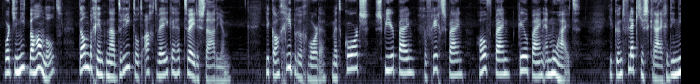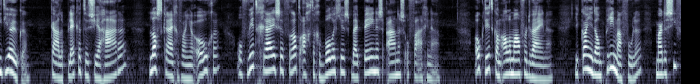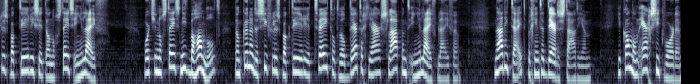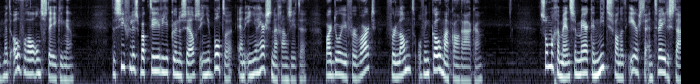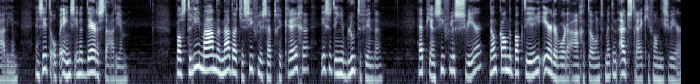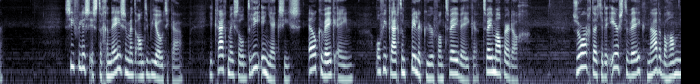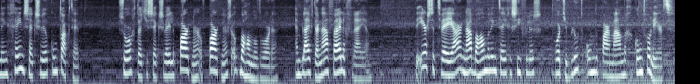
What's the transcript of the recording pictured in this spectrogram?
Word je niet behandeld, dan begint na 3 tot 8 weken het tweede stadium. Je kan grieperig worden met koorts, spierpijn, gewrichtspijn, hoofdpijn, keelpijn en moeheid. Je kunt vlekjes krijgen die niet jeuken, kale plekken tussen je haren, last krijgen van je ogen of witgrijze, vratachtige bolletjes bij penis, anus of vagina. Ook dit kan allemaal verdwijnen. Je kan je dan prima voelen, maar de syphilisbacterie zit dan nog steeds in je lijf. Word je nog steeds niet behandeld, dan kunnen de syphilisbacteriën 2 tot wel 30 jaar slapend in je lijf blijven. Na die tijd begint het derde stadium. Je kan dan erg ziek worden met overal ontstekingen. De syphilisbacteriën kunnen zelfs in je botten en in je hersenen gaan zitten, waardoor je verward, verlamd of in coma kan raken. Sommige mensen merken niets van het eerste en tweede stadium en zitten opeens in het derde stadium. Pas drie maanden nadat je syfilis hebt gekregen, is het in je bloed te vinden. Heb je een syfilis-sfeer, dan kan de bacterie eerder worden aangetoond met een uitstrijkje van die sfeer. Syfilis is te genezen met antibiotica. Je krijgt meestal drie injecties, elke week één. Of je krijgt een pillenkuur van twee weken, twee maal per dag. Zorg dat je de eerste week na de behandeling geen seksueel contact hebt. Zorg dat je seksuele partner of partners ook behandeld worden en blijf daarna veilig vrijen. De eerste twee jaar na behandeling tegen syfilis wordt je bloed om de paar maanden gecontroleerd.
